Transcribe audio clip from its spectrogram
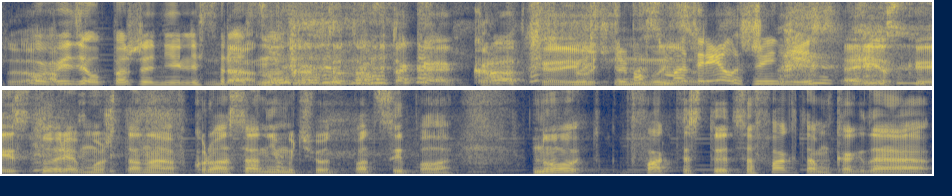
э, Увидел, поженились Да, сразу. ну как-то там такая краткая и очень Посмотрел, женись. резкая история. Может, она в круассан ему чего-то подсыпала. Но факт остается фактом. Когда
